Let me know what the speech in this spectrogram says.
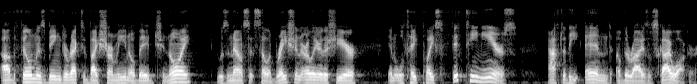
Uh, the film is being directed by Sharmeen Obaid Chinoy. It was announced at Celebration earlier this year, and it will take place 15 years after the end of The Rise of Skywalker.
